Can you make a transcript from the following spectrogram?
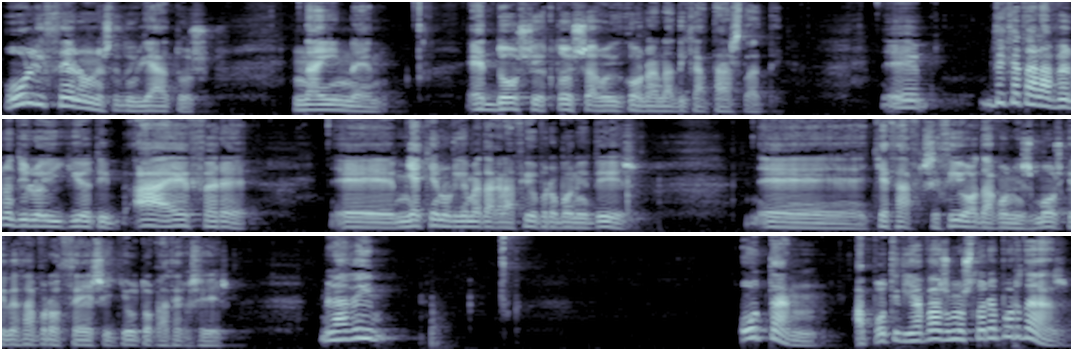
Όλοι θέλουν στη δουλειά τους να είναι εντός ή εκτός εισαγωγικών αναντικατάστατοι. Ε, δεν καταλαβαίνω τη λογική ότι α, έφερε ε, μια καινούργια μεταγραφή ο προπονητής ε, και θα αυξηθεί ο ανταγωνισμός και δεν θα προθέσει και ούτω καθεξής. Δηλαδή, όταν, από ό,τι διαβάζουμε στο ρεπορτάζ, ε,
